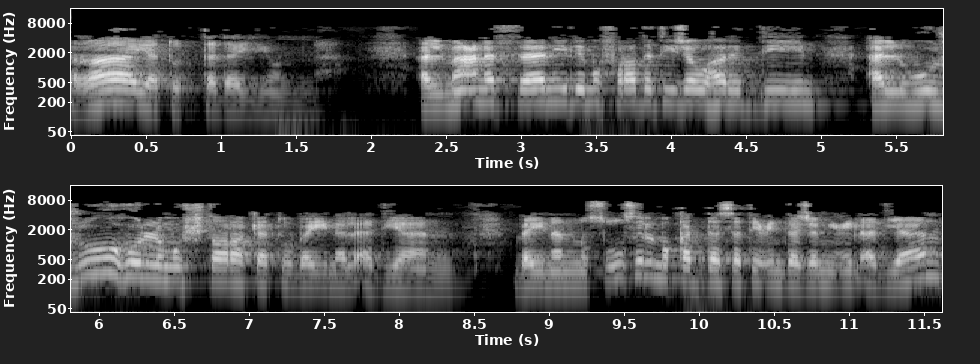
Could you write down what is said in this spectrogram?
غاية التدين. المعنى الثاني لمفردة جوهر الدين الوجوه المشتركة بين الأديان بين النصوص المقدسة عند جميع الأديان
